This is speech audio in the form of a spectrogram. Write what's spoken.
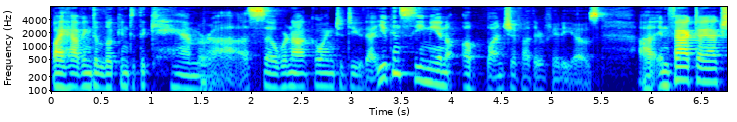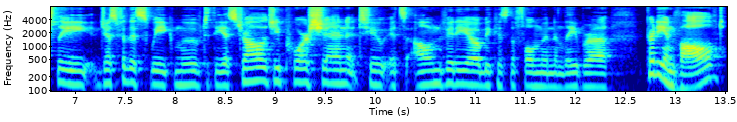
by having to look into the camera. So we're not going to do that. You can see me in a bunch of other videos. Uh, in fact, I actually, just for this week, moved the astrology portion to its own video because the full moon in Libra pretty involved.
